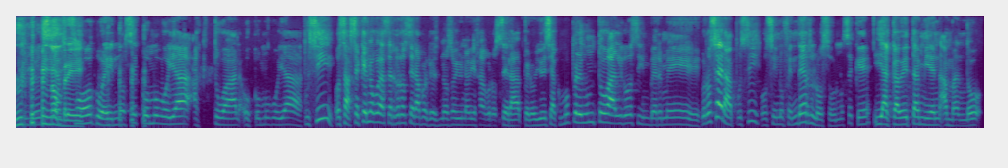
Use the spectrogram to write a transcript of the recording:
Yo decía, No, hombre. "Fuck, güey, no sé cómo voy a actuar o cómo voy a, pues sí, o sea, sé que no voy a ser grosera porque no soy una vieja grosera, pero yo decía, ¿cómo pregunto algo sin verme grosera? Pues sí, o sin ofenderlos o no sé qué. Y acabé también amando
